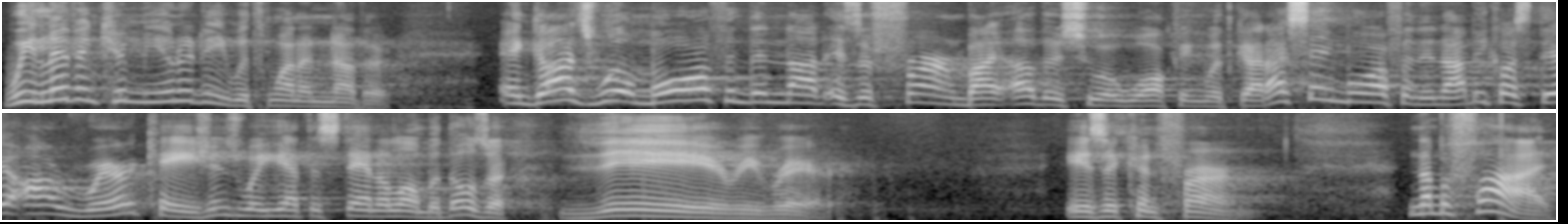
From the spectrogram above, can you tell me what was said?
We live in community with one another. And God's will, more often than not, is affirmed by others who are walking with God. I say more often than not because there are rare occasions where you have to stand alone, but those are very rare. Is it confirmed? Number five,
